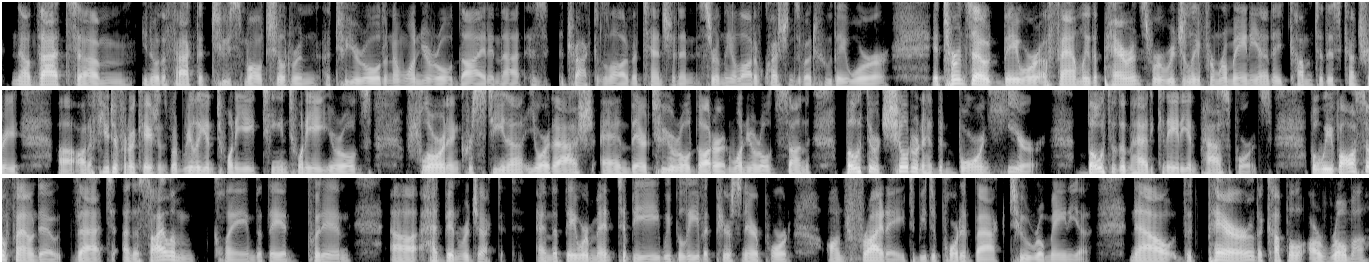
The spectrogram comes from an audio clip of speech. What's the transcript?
Now that um, you know the fact that two small children, a two-year-old and a one-year-old, died in that has attracted a lot of attention and certainly a lot of questions about who they were. It turns out they were a family. The parents were originally from Romania. They'd come to this country uh, on a few different occasions, but really in 2018, 28-year-olds Florin and Christina Iordache and their two-year-old daughter and one-year-old son. Both their children had been born here both of them had Canadian passports. But we've also found out that an asylum claim that they had put in uh, had been rejected and that they were meant to be, we believe, at Pearson Airport on Friday to be deported back to Romania. Now, the pair, the couple, are Roma,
